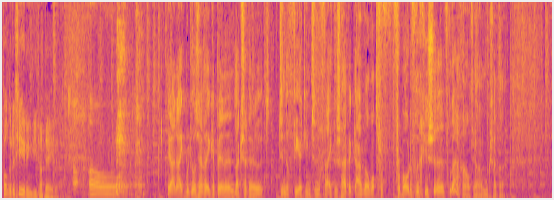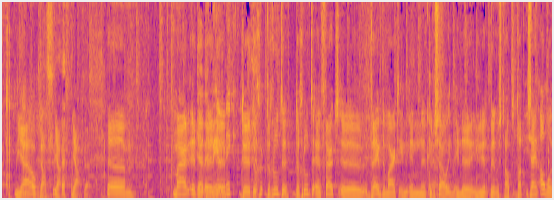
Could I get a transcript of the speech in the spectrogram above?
van de regering die dat deden. Oh. Ja, nou, ik moet wel zeggen, ik heb in, laat ik zeggen, 2014, 2015, dus heb ik daar wel wat ver- verboden vruchtjes eh, vandaan gehaald, ja, moet ik zeggen. Ja, ook dat. Ja, ja. Ehm, maar eh, de, de, de, de, de, gro- de groente, de groente- en fruit eh, drijvende markt in, in eh, Curaçao, in, in, de, in Willemstad, dat zijn allemaal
